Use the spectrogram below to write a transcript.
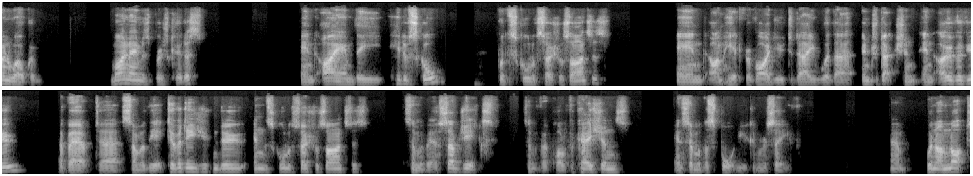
and welcome. My name is Bruce Curtis, and I am the head of school for the School of Social Sciences. And I'm here to provide you today with an introduction and overview about uh, some of the activities you can do in the School of Social Sciences, some of our subjects, some of our qualifications, and some of the support you can receive. Um, when I'm not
